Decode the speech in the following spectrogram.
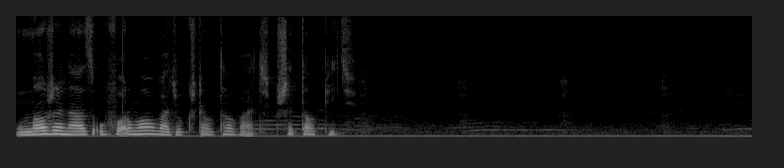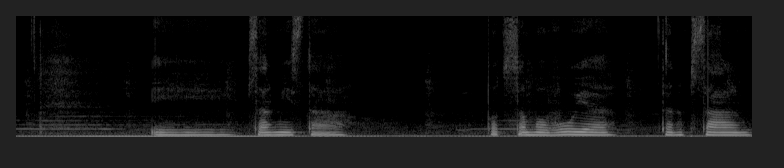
może nas uformować, ukształtować, przetopić. I psalmista podsumowuje ten psalm,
